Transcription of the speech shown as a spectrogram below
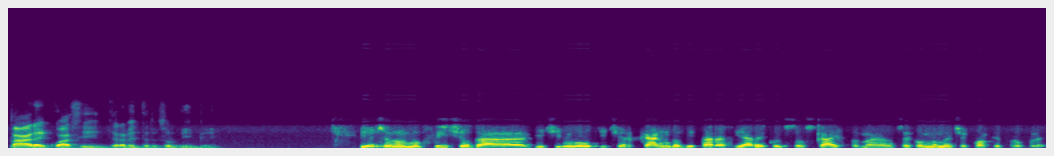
pare quasi interamente risolvibile. Io sono in ufficio da dieci minuti cercando di far avviare questo Skype, ma secondo me c'è qualche problema.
